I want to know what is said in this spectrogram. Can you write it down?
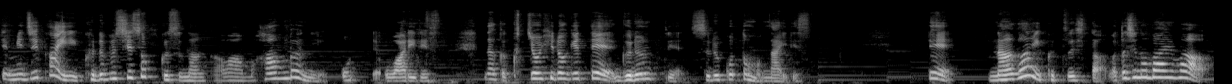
で、短いくるぶしソックスなんかはもう半分に折って終わりです。なんか口を広げてぐるんってすることもないです。で、長い靴下。私の場合は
